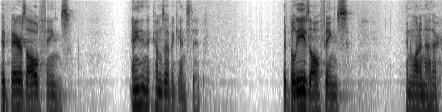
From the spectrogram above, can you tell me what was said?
It bears all things, anything that comes up against it. It believes all things in one another.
